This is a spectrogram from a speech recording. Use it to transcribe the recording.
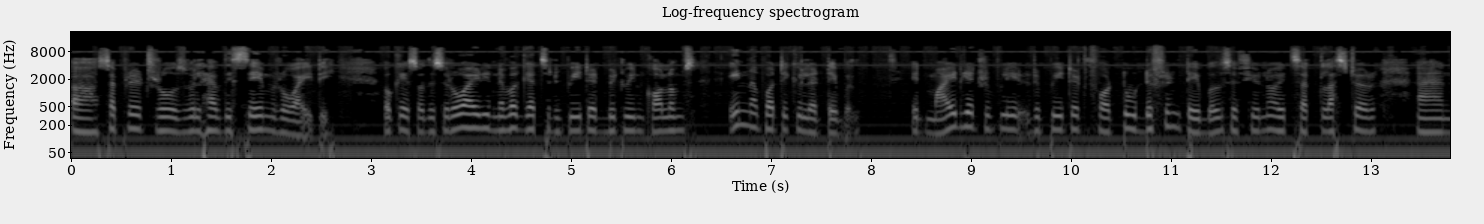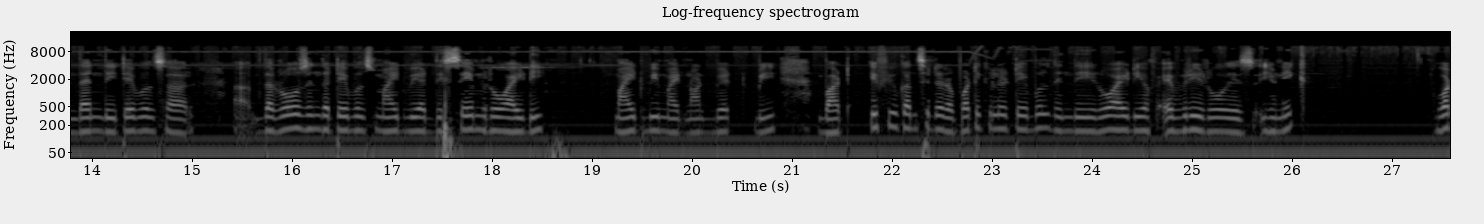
uh, separate rows will have the same row ID okay so this row ID never gets repeated between columns in a particular table. It might get repeated for two different tables. If you know it's a cluster and then the tables are uh, the rows in the tables might be at the same row ID might be might not be but if you consider a particular table then the row id of every row is unique. What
